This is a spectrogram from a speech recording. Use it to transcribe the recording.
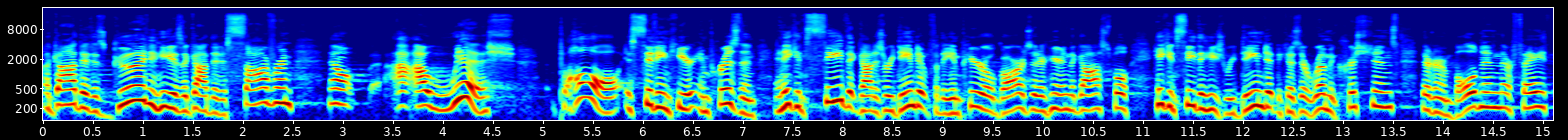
a God that is good and He is a God that is sovereign. Now, I, I wish Paul is sitting here in prison and he can see that God has redeemed it for the imperial guards that are hearing the gospel. He can see that he's redeemed it because they're Roman Christians that are emboldened in their faith.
